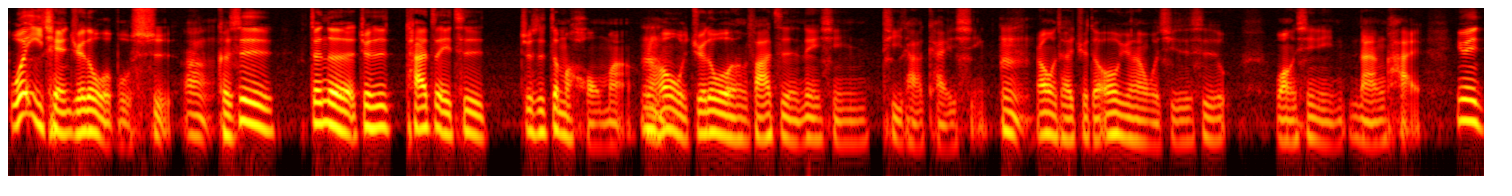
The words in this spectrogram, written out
我以前觉得我不是，嗯，可是。真的就是他这一次就是这么红嘛，嗯、然后我觉得我很发自内心替他开心，嗯，然后我才觉得哦，原来我其实是王心凌男孩，因为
